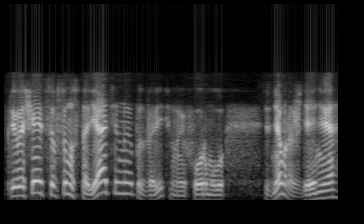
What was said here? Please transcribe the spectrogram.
превращается в самостоятельную поздравительную формулу. «С днем рождения»,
